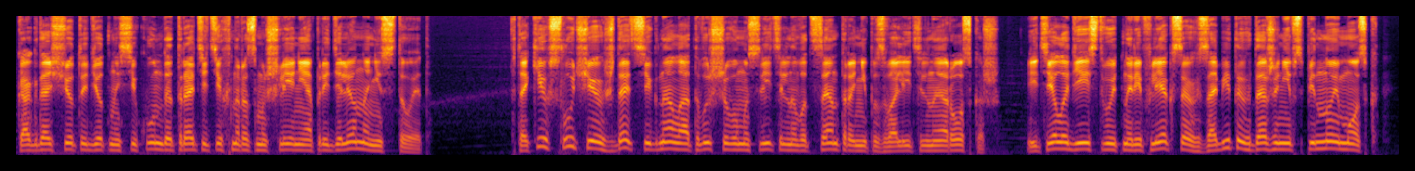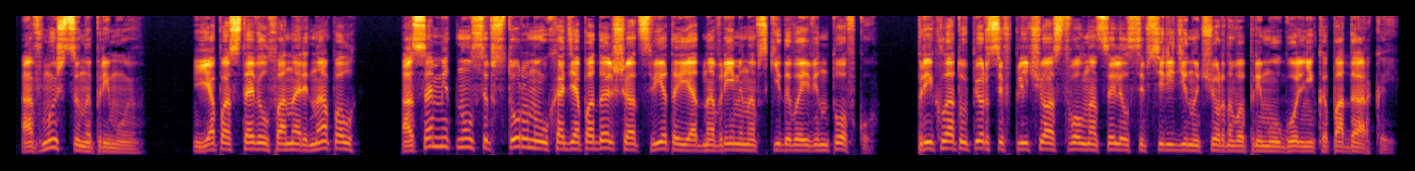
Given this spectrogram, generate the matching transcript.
Когда счет идет на секунды, тратить их на размышления определенно не стоит. В таких случаях ждать сигнала от высшего мыслительного центра непозволительная роскошь. И тело действует на рефлексах, забитых даже не в спинной мозг, а в мышцы напрямую. Я поставил фонарь на пол а сам метнулся в сторону, уходя подальше от света и одновременно вскидывая винтовку. Приклад уперся в плечо, а ствол нацелился в середину черного прямоугольника подаркой.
